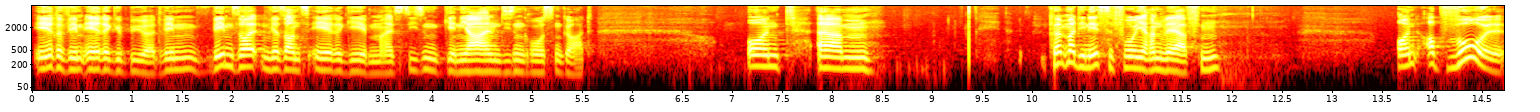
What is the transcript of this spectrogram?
Ehre, wem Ehre gebührt. Wem, wem sollten wir sonst Ehre geben als diesen genialen, diesen großen Gott? Und ähm, könnt mal die nächste Folie anwerfen. Und obwohl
